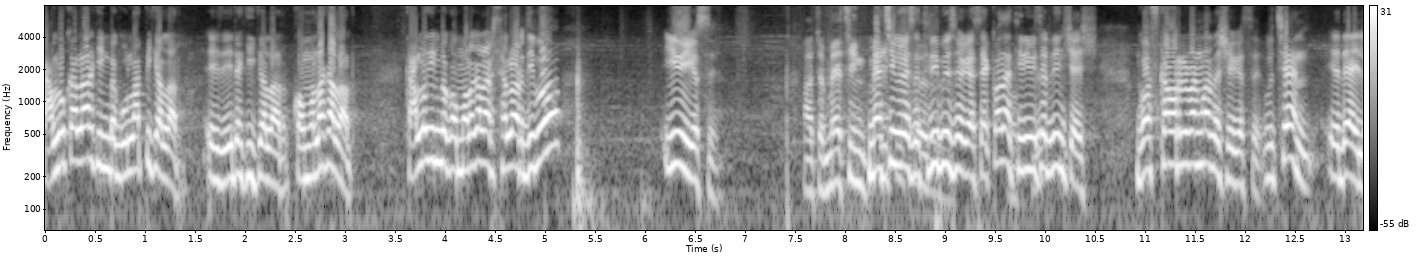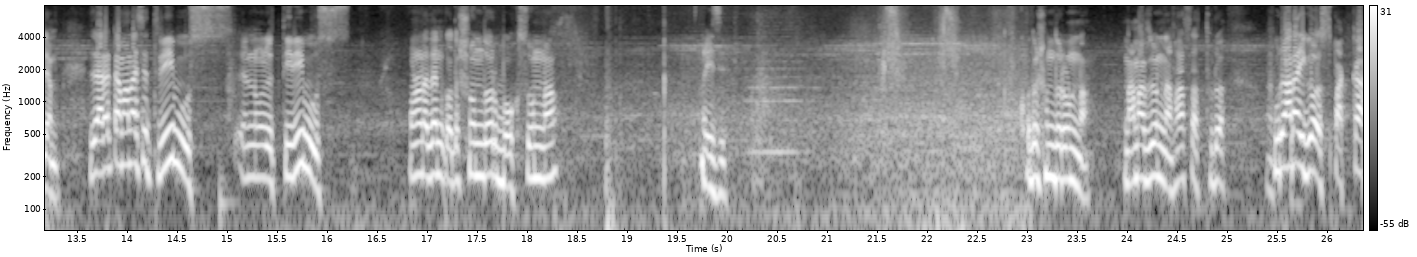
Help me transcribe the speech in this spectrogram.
কালো কালার কিংবা গোলাপি কালার এই যে এটা কি কালার কমলা কালার কালো কিংবা কমলা কালার সেলোয়ার দিব ই হয়ে গেছে। আচ্ছা ম্যাচিং ম্যাচিং হয়ে গেছে থ্রি পিস হয়ে গেছে। এক কথা থ্রি পিসের দিন শেষ। গস খাবারের বাংলাদেশ হয়ে গেছে বুঝছেন? এ দেখাইলাম যার একটা মাল আছে থ্রি বুস এর নাম হলো ত্রিবুস ওনারা দেন কত সুন্দর বক্সুন না এই যে। কত সুন্দর ওনা। নামাজ না ফাঁসা পুরা পুরা আড়াই গস পাক্কা।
